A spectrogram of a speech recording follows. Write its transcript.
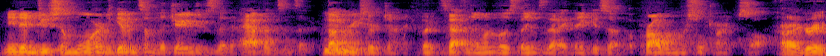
I need to do some more given some of the changes that have happened since I've done Mhm. research on it. But it's definitely one of those things that I think is a, a problem we're still trying to solve. I agree.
